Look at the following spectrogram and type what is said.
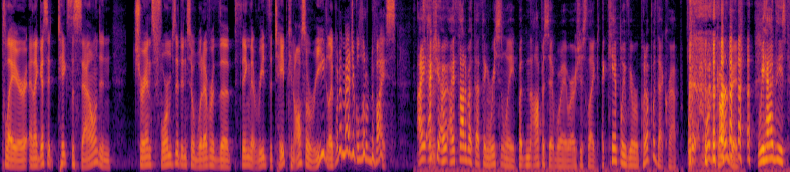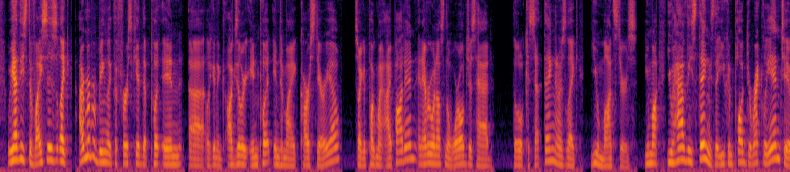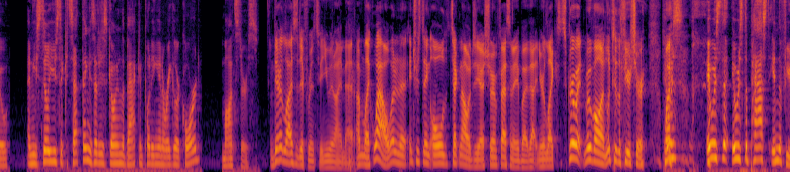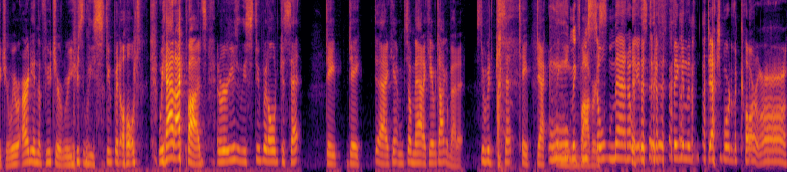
player, and I guess it takes the sound and transforms it into whatever the thing that reads the tape can also read. Like, what a magical little device. I actually I, I thought about that thing recently, but in the opposite way, where I was just like, I can't believe we ever put up with that crap. What, what garbage! we had these we had these devices. Like I remember being like the first kid that put in uh, like an auxiliary input into my car stereo, so I could plug my iPod in, and everyone else in the world just had the little cassette thing. And I was like, you monsters! You mo- you have these things that you can plug directly into, and you still use the cassette thing instead of just going in the back and putting in a regular cord. Monsters. There lies the difference between you and I, Matt. I'm like, wow, what an interesting old technology. I sure am fascinated by that. And you're like, screw it, move on, look to the future. It was, it was the it was the past in the future. We were already in the future. We were using these stupid old. We had iPods, and we were using these stupid old cassette tape. Tape. Ah, I can't. I'm so mad. I can't even talk about it. Stupid cassette tape deck. Ooh, makes bobbers. me so mad how we had to stick a thing in the dashboard of the car. Ugh.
